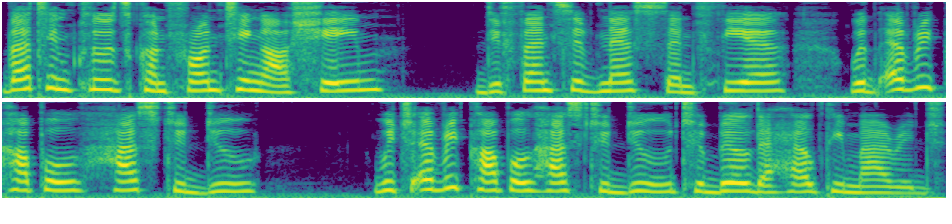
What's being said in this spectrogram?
That includes confronting our shame, defensiveness, and fear, with every couple has to do, which every couple has to do to build a healthy marriage.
